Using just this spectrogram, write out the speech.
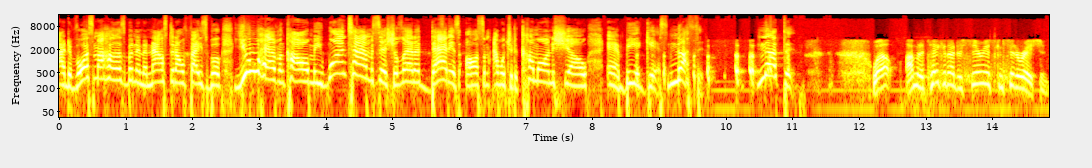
I divorced my husband and announced it on Facebook. You haven't called me one time and said, Sheletta, that is awesome. I want you to come on the show and be a guest. Nothing. Nothing. Well, I'm going to take it under serious consideration.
